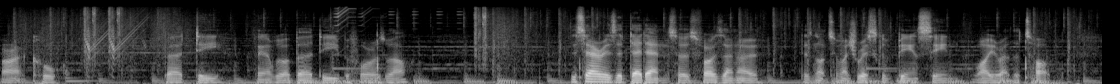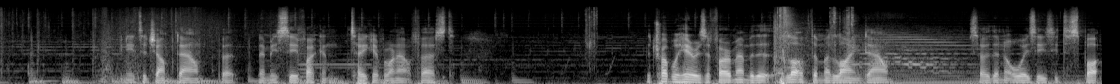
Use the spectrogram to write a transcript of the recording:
Alright, cool. Bird D. I think I've got a bird D before as well. This area is a dead end, so as far as I know, there's not too much risk of being seen while you're at the top. You need to jump down, but let me see if I can take everyone out first. The trouble here is if I remember that a lot of them are lying down, so they're not always easy to spot.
